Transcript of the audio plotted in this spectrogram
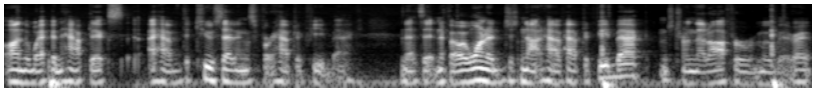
on the weapon haptics, I have the two settings for haptic feedback, and that's it. And if I want to just not have haptic feedback, I just turn that off or remove it, right?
